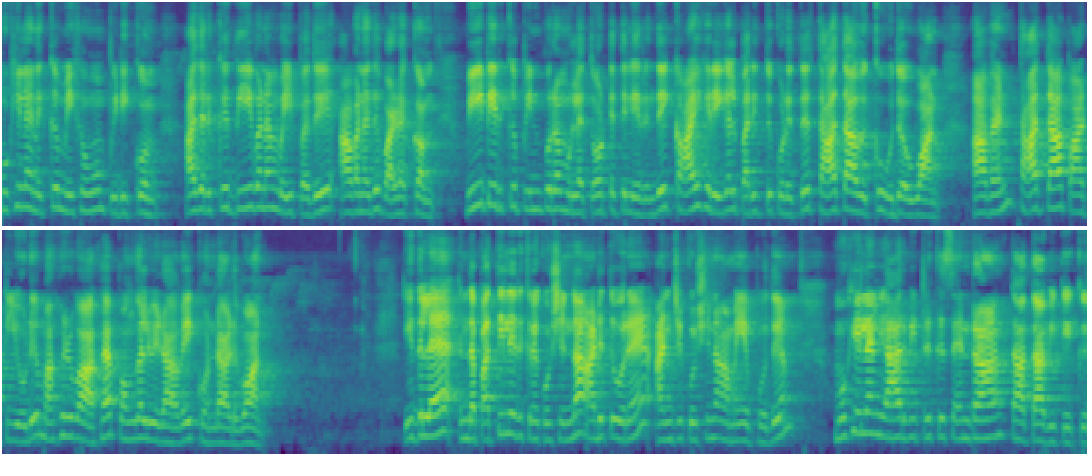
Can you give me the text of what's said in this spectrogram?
முகிலனுக்கு மிகவும் பிடிக்கும். அதற்கு தீவனம் வைப்பது அவனது வழக்கம். வீட்டிற்கு பின்புறம் உள்ள தோட்டத்தில் இருந்து காய்கறிகள் பறித்து கொடுத்து தாத்தாவுக்கு உதவுவான். அவன் தாத்தா பாட்டியோடு மகிழ்வாக பொங்கல் விழாவை கொண்டாடுவான். இதில் இந்த பத்தியில் இருக்கிற கொஷின் தான் அடுத்து ஒரு அஞ்சு கொஷினாக அமைய போகுது. முகிலன் யார் வீட்டிற்கு சென்றான்? தாத்தா வீட்டிற்கு.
